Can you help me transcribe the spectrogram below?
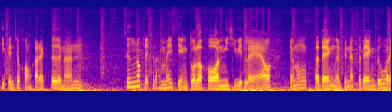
ที่เป็นเจ้าของ character นั้น ซึ่งนอกจากจะทำให้เสียงตัวละครมีชีวิตแล้ว ยังต้องแสดงเหมือนเป็นนักแสดงด้วย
